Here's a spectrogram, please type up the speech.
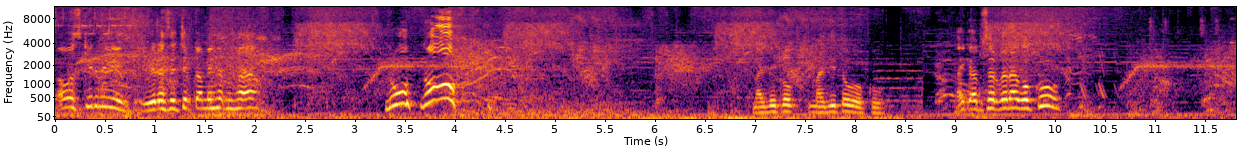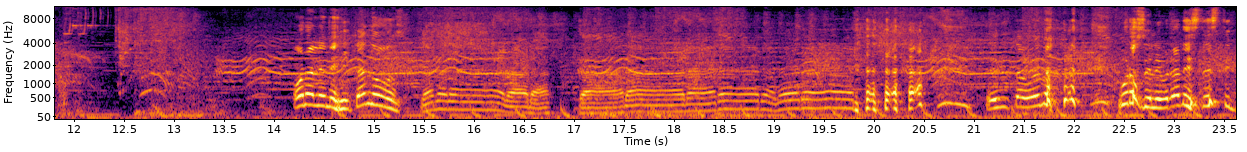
Vamos, Kirby. Hubieras hecho Kamehameha. No, no. Maldito, maldito Goku. Hay que absorber a Goku. ¡Órale, mexicanos! Eso está. Puro celebrar este, este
